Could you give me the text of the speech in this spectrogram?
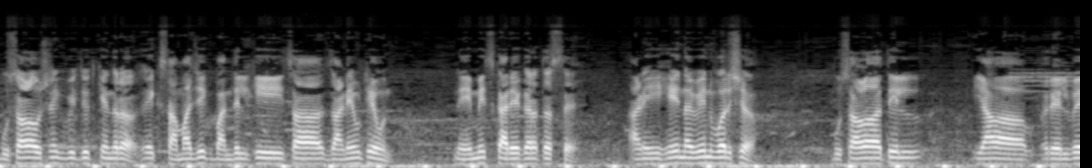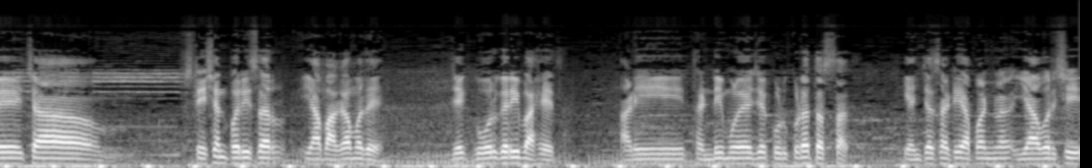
भुसाळ औष्णिक विद्युत केंद्र एक सामाजिक बांधिलकीचा जाणीव ठेवून नेहमीच कार्य करत असते आणि हे नवीन वर्ष भुसावळातील या रेल्वेच्या स्टेशन परिसर या भागामध्ये जे गोरगरीब आहेत आणि थंडीमुळे जे कुडकुडत असतात यांच्यासाठी आपण यावर्षी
